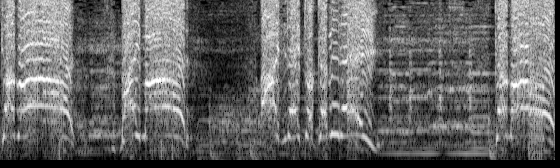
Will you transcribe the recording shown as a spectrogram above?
Come on! भाई मार! आज नहीं तो कभी नहीं! Come on!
